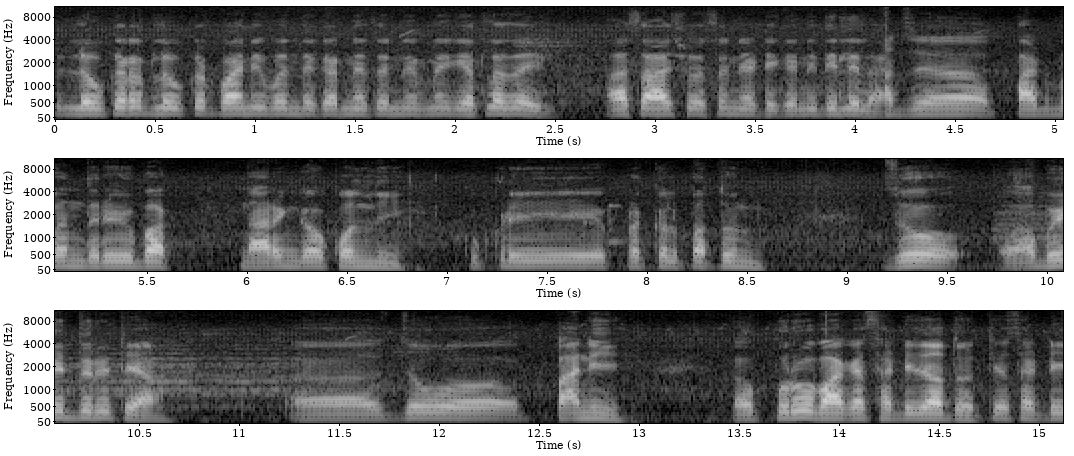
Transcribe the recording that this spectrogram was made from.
लवकरात लवकर पाणी बंद करण्याचा निर्णय घेतला जाईल असं आश्वासन या ठिकाणी दिलेलं आहे. आज अ, पाटबंधारे विभाग नारायणगाव कॉलनी कुकडे प्रकल्पातून जो अवैधरित्या जो पाणी पूर्व भागासाठी जातो त्यासाठी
